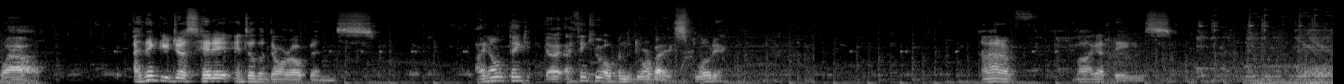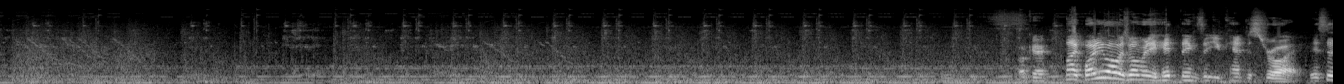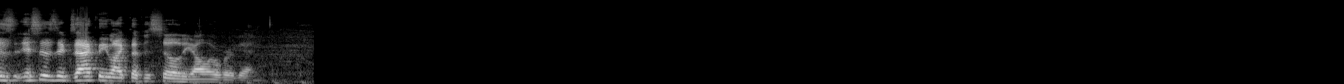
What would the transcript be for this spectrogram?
Wow. I think you just hit it until the door opens. I don't think. I I think you opened the door by exploding. I'm out of. Well, I got these. Okay. Mike, why do you always want me to hit things that you can't destroy? This is this is exactly like the facility all over again.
